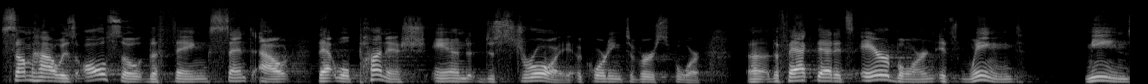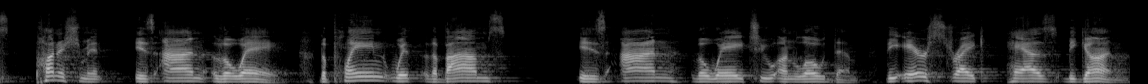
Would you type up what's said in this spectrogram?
somehow is also the thing sent out that will punish and destroy, according to verse 4. Uh, the fact that it's airborne, it's winged, means punishment is on the way. The plane with the bombs is on the way to unload them. the airstrike has begun.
